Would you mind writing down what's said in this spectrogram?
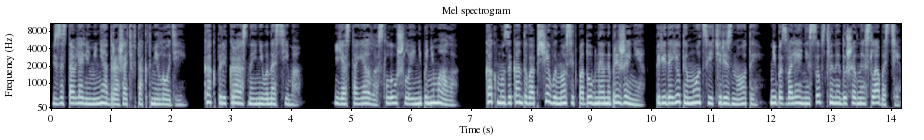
и заставляли меня дрожать в такт мелодии. Как прекрасно и невыносимо. Я стояла, слушала и не понимала, как музыканты вообще выносят подобное напряжение, передают эмоции через ноты, не позволяя ни собственной душевной слабости,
